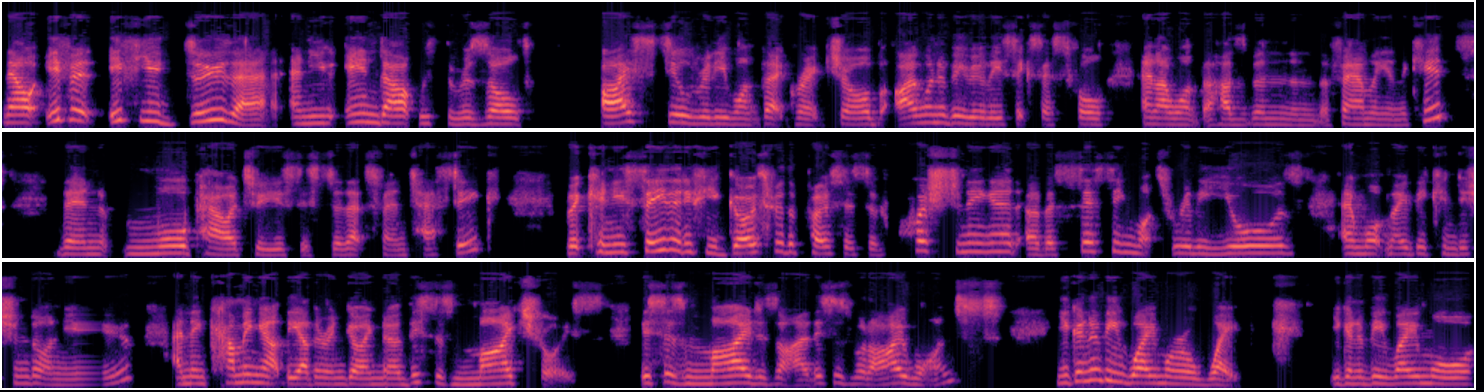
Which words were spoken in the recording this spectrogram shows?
Now, if it if you do that and you end up with the result, I still really want that great job. I want to be really successful and I want the husband and the family and the kids, then more power to you, sister. That's fantastic. But can you see that if you go through the process of questioning it, of assessing what's really yours and what may be conditioned on you, and then coming out the other end going, no, this is my choice, this is my desire, this is what I want, you're going to be way more awake. You're going to be way more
